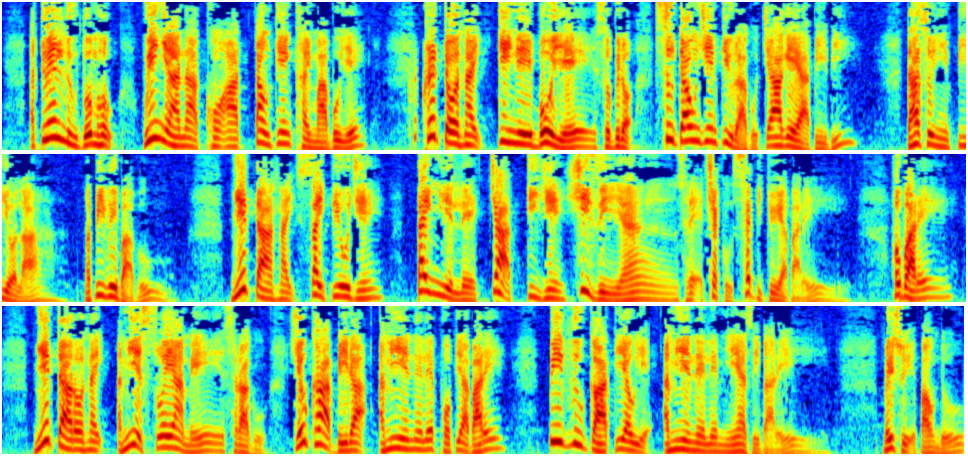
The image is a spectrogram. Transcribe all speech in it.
။အတွင်းလူသို့မဟုတ်ဝိညာဏခွန်အားတောင့်တင်းခိုင်မာဖို့ရဲ့ခရစ်တော်၌တည်နေဖို့ရဲ့ဆိုပြီးတော့ဆုတောင်းခြင်းပြုတာကိုကြားခဲ့ရပြီးပြီ။ဒါဆိုရင်ပြီးရောလား။မပြီးသေးပါဘူး။မေတ္တာ၌စိုက်ပျိုးခြင်းတိုက်မြစ်လေကြတည်ခြင်းရှိစေရန်ဆိုတဲ့အချက်ကိုဆက်ပြီးတွေ့ရပါတယ်။ဟုတ်ပါတယ်။ မေတ္တာတော်၌အမြင့်ဆွဲရမယ်ဆိုတာကိုယုတ်ခဗေဒအမြင်နဲ့လည်းဖော်ပြပါတယ်ပိသုကာတယောက်ရဲ့အမြင်နဲ့လည်းမြင်ရစေပါတယ်မိษွေအပေါင်းတို့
